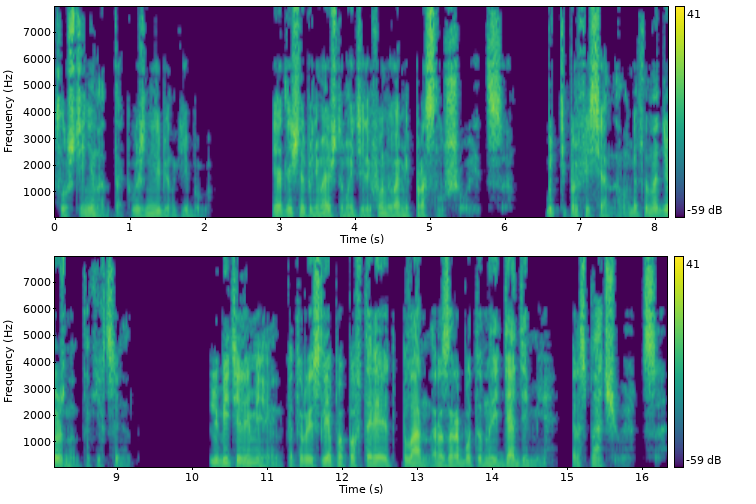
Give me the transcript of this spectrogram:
Слушайте, не надо так. Вы же не ребенок, ей-богу. Я отлично понимаю, что мой телефон вами прослушивается. Будьте профессионалом. Это надежно. Таких ценят. Любителями, которые слепо повторяют план, разработанный дядями, расплачиваются.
